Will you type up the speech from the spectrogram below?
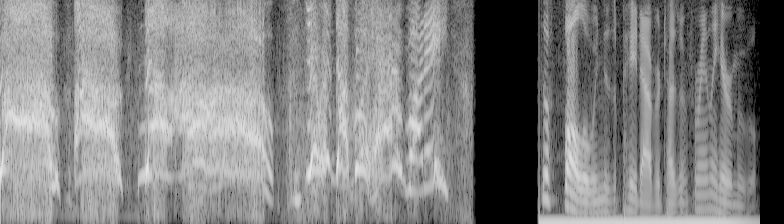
Whoa! Oh! No! Oh! You ripped off my hair, buddy! The following is a paid advertisement for manly hair removal.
